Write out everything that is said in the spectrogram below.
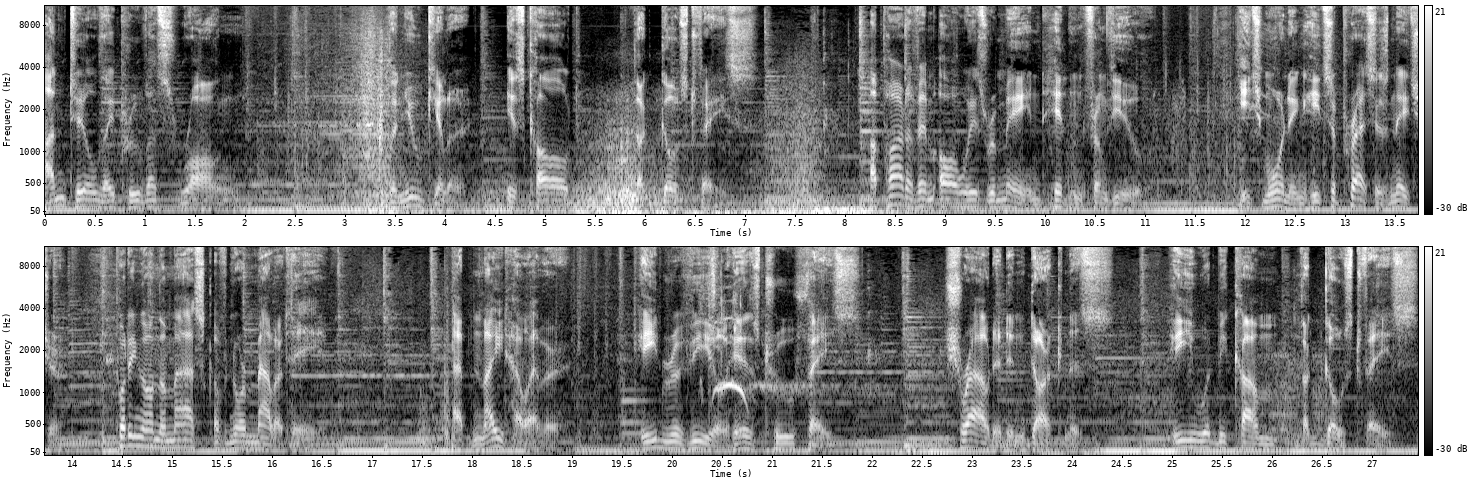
until they prove us wrong. The new killer is called the Ghost Face. A part of him always remained hidden from view. Each morning he'd suppress his nature, putting on the mask of normality. At night, however, he'd reveal his true face. Shrouded in darkness, he would become the Ghost Face,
